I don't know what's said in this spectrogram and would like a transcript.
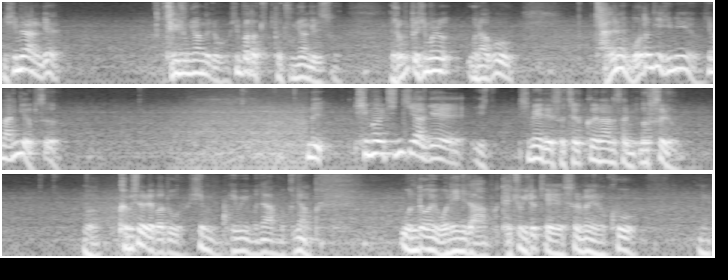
힘이라는 게 제일 중요한 거죠. 힘보다 더 중요한 게 있어. 여러분도 힘을 원하고 자연의 모든 게 힘이에요. 힘 아닌 게 없어. 근데 힘을 진지하게 힘에 대해서 접근하는 사람이 없어요. 뭐, 검색을 해봐도 힘, 힘이 뭐냐, 뭐, 그냥 운동의 원인이다. 뭐, 대충 이렇게 설명해 놓고, 음,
